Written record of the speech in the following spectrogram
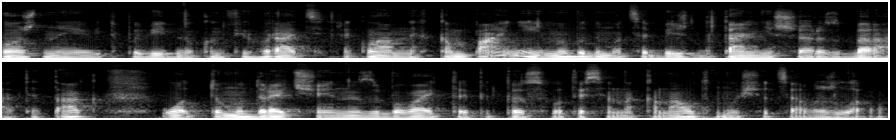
кожної відповідно конфігурації рекламних кампаній. і Ми будемо це більш детальніше розбирати. Так, от тому, до речі, не забувайте підписуватися на канал, тому що це важливо.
